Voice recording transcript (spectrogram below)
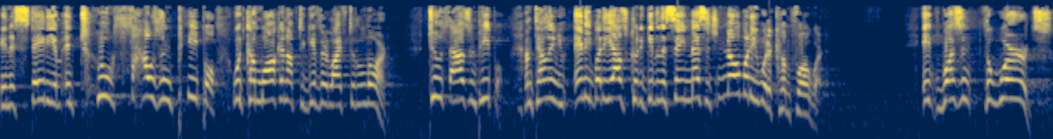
in a stadium and 2,000 people would come walking up to give their life to the Lord. 2,000 people. I'm telling you, anybody else could have given the same message. Nobody would have come forward. It wasn't the words.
